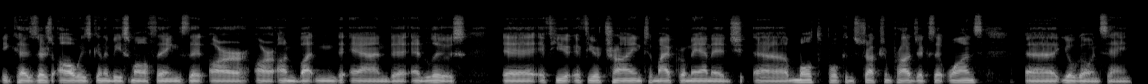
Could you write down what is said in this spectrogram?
because there's always going to be small things that are are unbuttoned and uh, and loose uh, if you if you're trying to micromanage uh, multiple construction projects at once, uh, you'll go insane.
